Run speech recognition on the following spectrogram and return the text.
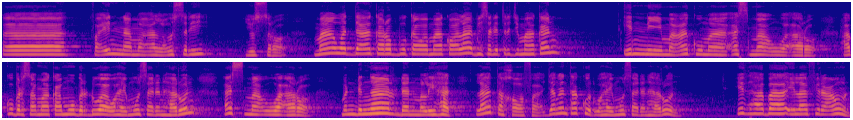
uh, fa inna ma'al usri yusra. Ma wadda'aka rabbuka wa ma qala bisa diterjemahkan Inni ma'akuma asma'u wa ara. Aku bersama kamu berdua wahai Musa dan Harun asma'u wa ara. Mendengar dan melihat. La takhafa. Jangan takut wahai Musa dan Harun. Idhaba ila Fir'aun.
